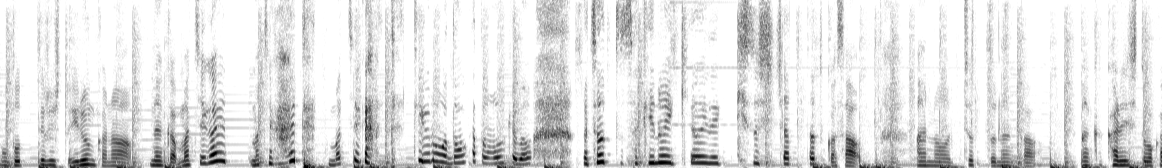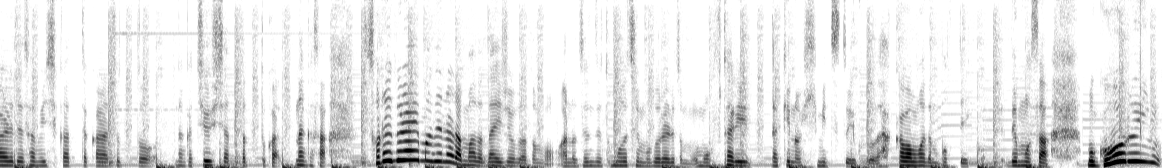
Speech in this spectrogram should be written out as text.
戻ってる人いるんかな？なんか間違え間違えて 間違えてっていうのもどうかと思うけどちょっと酒の勢いでキスしちゃったとかさあのちょっとなんかなんか彼氏と別れて寂しかったからちょっとなんかチューしちゃったとかなんかさそれぐらいまでならまだ大丈夫だと思う。あの全然友達に戻れると思う。もう2人だけの秘密という。ことで墓場まで持っていこうって。でもさもうゴールイン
